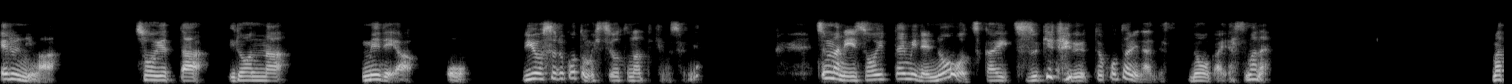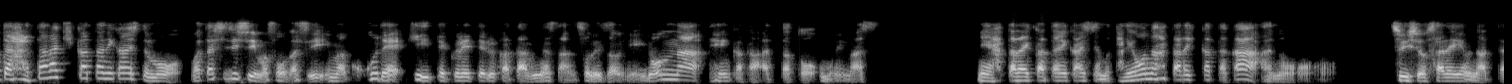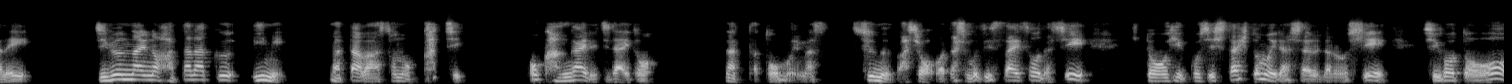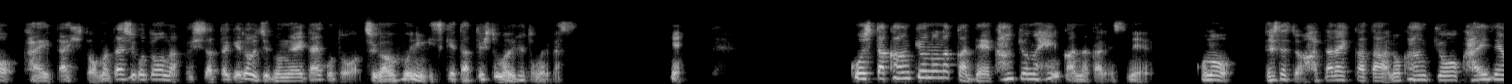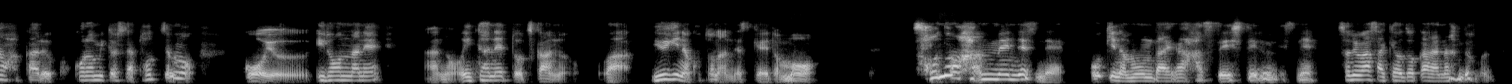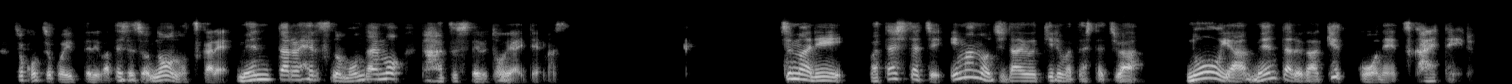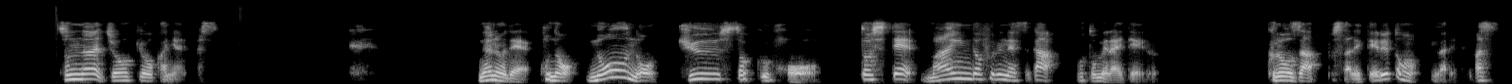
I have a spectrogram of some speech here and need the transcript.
得るには、そういったいろんなメディアを利用することも必要となってきますよね。つまりそういった意味で脳を使い続けているということになるんです。脳が休まない。また働き方に関しても、私自身もそうだし、今ここで聞いてくれてる方、皆さんそれぞれにいろんな変化があったと思います。ね、働き方に関しても多様な働き方が、あの、推奨されるようになったり、自分なりの働く意味、またはその価値を考える時代となったと思います。住む場所、私も実際そうだし、人を引っ越しした人もいらっしゃるだろうし、仕事を変えた人、また仕事をなくしちゃったけど、自分がやりたいことを違う風に見つけたっていう人もいると思います。ね。こうした環境の中で、環境の変化の中ですね、この私たちの働き方の環境を改善を図る試みとしては、とってもこういういろんなね、あの、インターネットを使うのは有意義なことなんですけれども、その反面ですね、大きな問題が発生しているんですね。それは先ほどから何度もちょこちょこ言ってる私たちの脳の疲れ、メンタルヘルスの問題も多発していると言われています。つまり、私たち、今の時代を生きる私たちは、脳やメンタルが結構ね、疲れている。そんな状況下にあります。なので、この脳の休息法としてマインドフルネスが求められている。クローズアップされているとも言われています。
